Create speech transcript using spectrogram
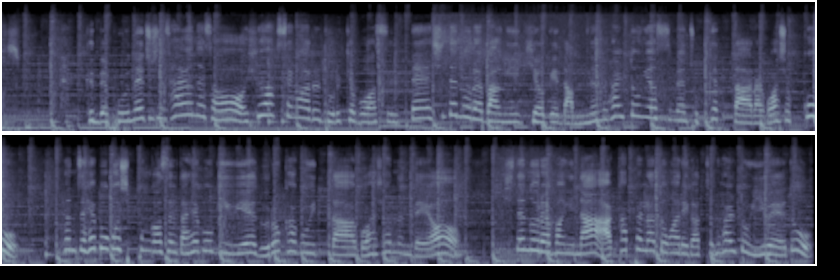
맞습니다. 근데 보내주신 사연에서 휴학 생활을 돌이켜 보았을 때 시대 노래방이 기억에 남는 활동이었으면 좋겠다라고 하셨고 현재 해보고 싶은 것을 다 해보기 위해 노력하고 있다고 하셨는데요. 시대 노래방이나 아카펠라 동아리 같은 활동 이외에도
